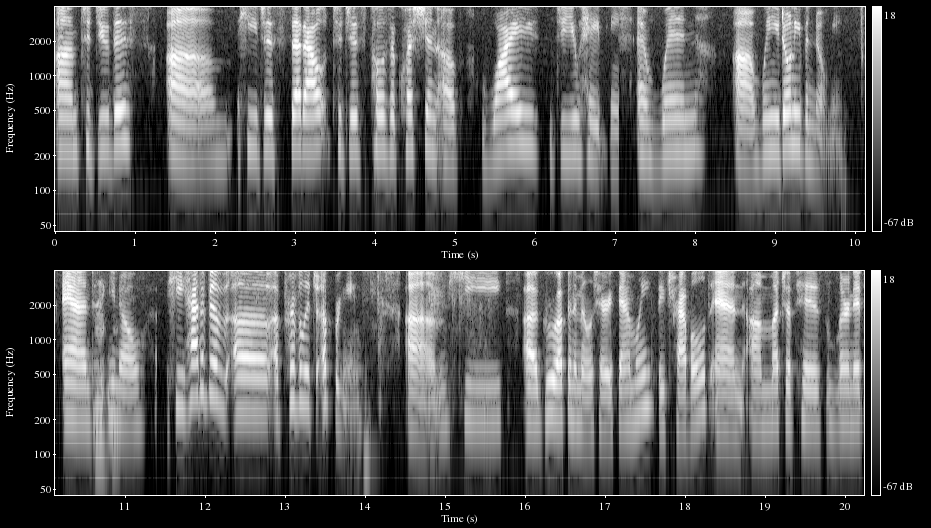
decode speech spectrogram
to do this. Um, he just set out to just pose a question of why do you hate me and when uh, when you don't even know me and mm-hmm. you know he had a bit of a, a privileged upbringing um, he uh, grew up in a military family. They traveled, and um, much of his learned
